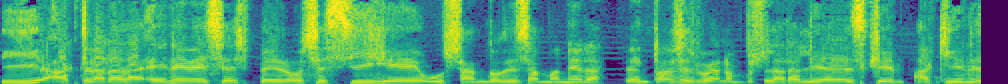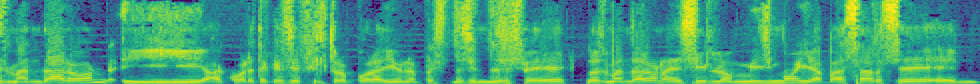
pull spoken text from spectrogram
y aclarada n veces, pero se sigue usando de esa manera. Entonces, bueno, pues la realidad es que a quienes mandaron, y acuérdate que se filtró por ahí una presentación de CFE, los mandaron a decir lo mismo y a basarse en,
